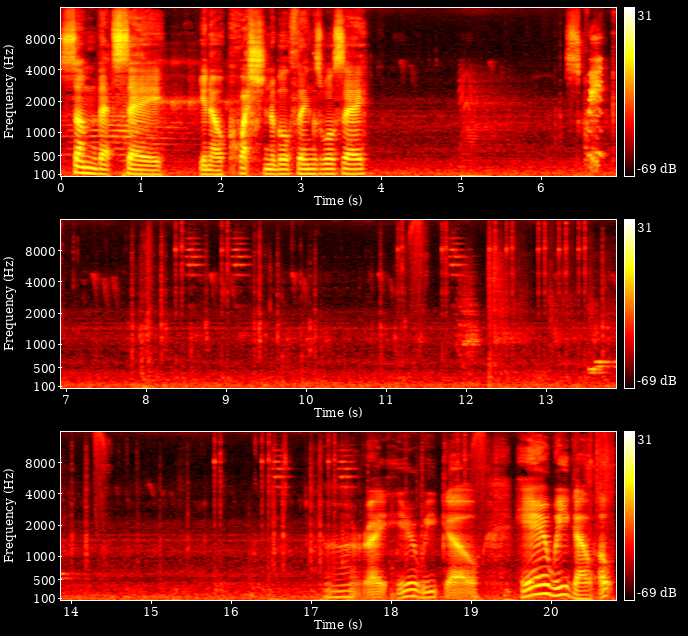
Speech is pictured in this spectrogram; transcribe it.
Some that say, you know, questionable things, we'll say. Squeak! Alright, here we go. Here we go. Oh,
